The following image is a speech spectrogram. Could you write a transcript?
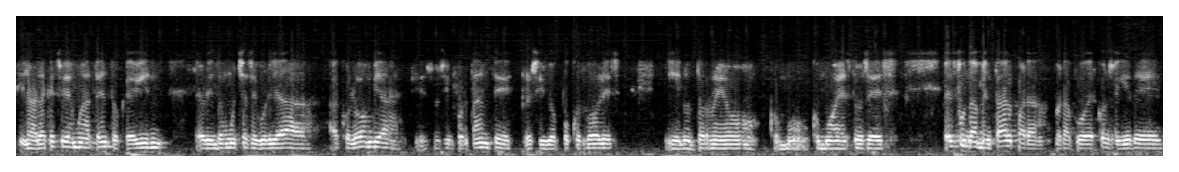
Y la verdad que estoy muy atento, Kevin le brindó mucha seguridad a Colombia, que eso es importante, recibió pocos goles y en un torneo como, como estos es, es fundamental para, para poder conseguir eh,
